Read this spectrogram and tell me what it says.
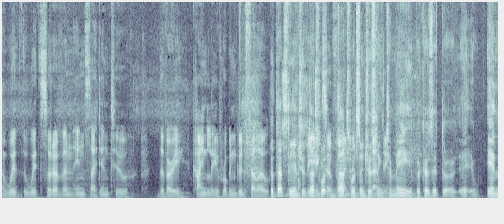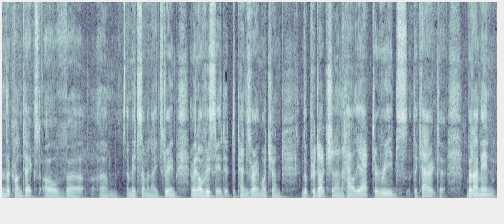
uh, with with sort of an insight into the very kindly Robin Goodfellow. But that's the interest. That's what. so that's what's interesting to me because it, uh, i in the context of uh, um, A Midsummer Night's Dream. I mean, obviously, it, it depends very much on the production and how the actor reads the character. But I mean,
